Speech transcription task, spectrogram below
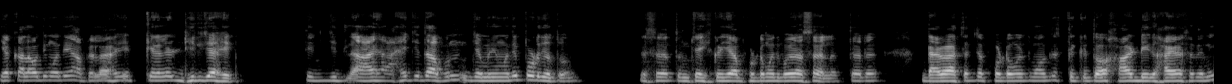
या कालावधीमध्ये आपल्याला हे केलेले ढीग जे आहेत, ते जिथलं आहे आहे तिथं आपण जमिनीमध्ये पोट देतो. जसं तुमच्या इकडे या फोटोमध्ये बघत असाल, तर डाव्या हाताच्या फोटोमध्ये तुम्हाला दिसतं, की तो हा डिग आहे असं त्यांनी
